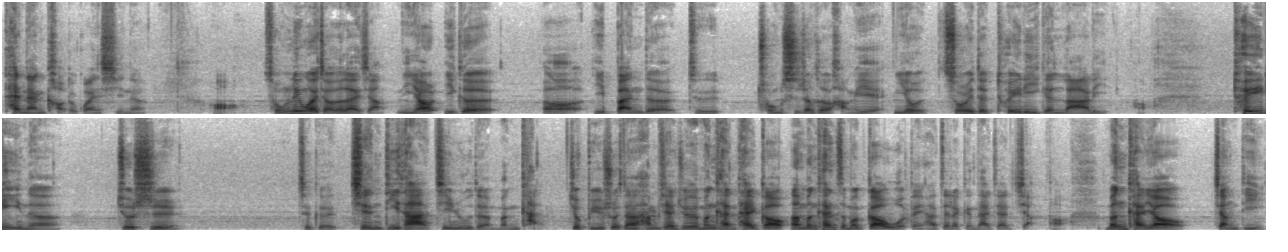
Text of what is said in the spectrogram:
太难考的关系呢？啊，从另外角度来讲，你要一个呃一般的就是从事任何行业，你有所谓的推力跟拉力，啊，推力呢就是这个减低它进入的门槛，就比如说像他们现在觉得门槛太高，那门槛怎么高？我等一下再来跟大家讲啊，门槛要降低。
